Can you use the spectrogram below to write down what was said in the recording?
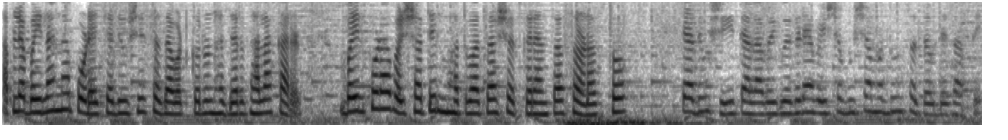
आपल्या बैलांना पोळ्याच्या दिवशी सजावट करून हजर झाला कारण बैलपोळा वर्षातील महत्त्वाचा शेतकऱ्यांचा सण असतो. त्या दिवशी त्याला वेगवेगळ्या वेशभूषामधून सजवले जाते.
